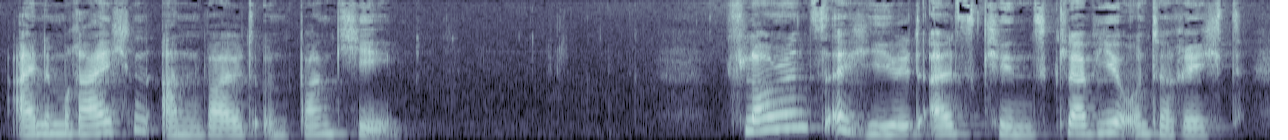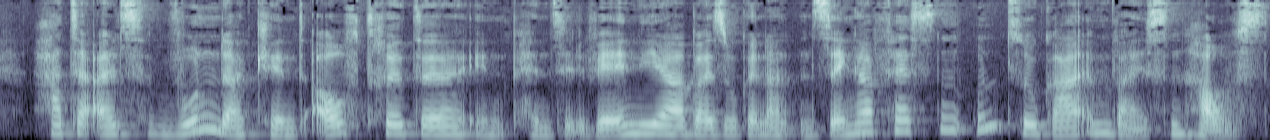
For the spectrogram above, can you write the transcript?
einem reichen Anwalt und Bankier. Florence erhielt als Kind Klavierunterricht, hatte als Wunderkind Auftritte in Pennsylvania bei sogenannten Sängerfesten und sogar im Weißen Haus.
